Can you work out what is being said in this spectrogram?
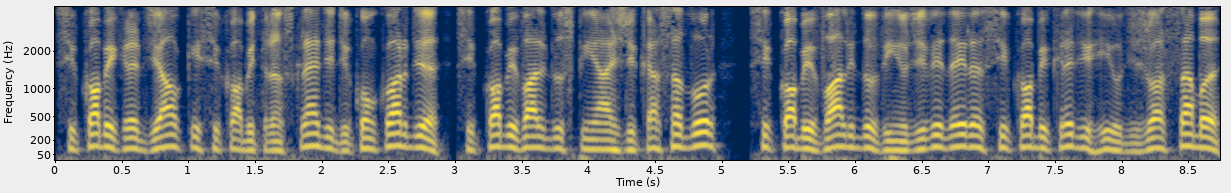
Cicobi Credialc e Cicobi Transcred de Concórdia, Cicobi Vale dos Pinhais de Caçador, Cicobi Vale do Vinho de Videira, Cicobi Credi Rio de Joaçaba,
